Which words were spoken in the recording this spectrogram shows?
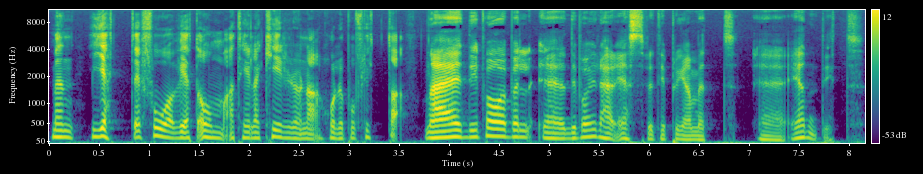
Men jättefå vet om att hela Kiruna håller på att flytta. Nej, det var väl eh, det var ju det här SVT-programmet eh, Edit.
